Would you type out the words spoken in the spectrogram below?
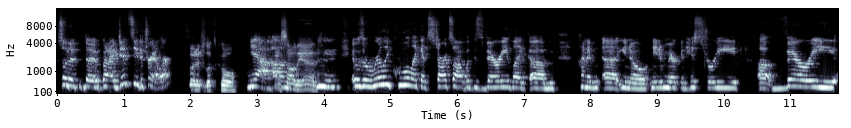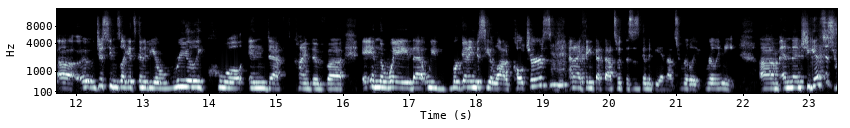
so the, the but I did see the trailer. Footage looked cool. Yeah, I um, saw the end. Mhm. It was a really cool, like it starts out with this very like um kind of uh, you know Native American history, uh, very uh, it just seems like it's going to be a really cool, in depth kind of uh, in the way that we we're getting to see a lot of cultures, Mhm. and I think that that's what this is going to be, and that's really really neat. Um, and then she gets this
